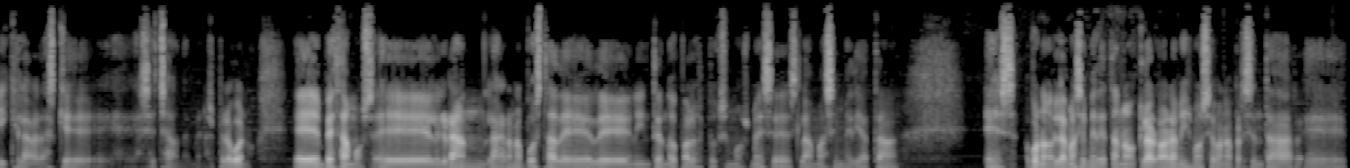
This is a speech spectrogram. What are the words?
y que la verdad es que se echaron de menos. Pero bueno, eh, empezamos. Eh, el gran, la gran apuesta de, Nintendo para los próximos meses, la más inmediata, es... Bueno, la más inmediata no, claro, ahora mismo se van a presentar eh,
